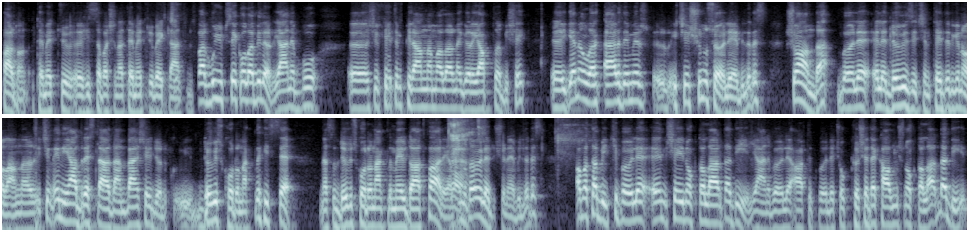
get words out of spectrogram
Pardon, temettü e, hisse başına temettü beklentimiz var. Bu yüksek olabilir. Yani bu e, şirketin planlamalarına göre yaptığı bir şey. E, genel olarak Erdemir için şunu söyleyebiliriz. Şu anda böyle ele döviz için tedirgin olanlar için en iyi adreslerden ben şey diyorum döviz korunaklı hisse nasıl döviz korunaklı mevduat var ya Evet. bunu da öyle düşünebiliriz. Ama tabii ki böyle en şey noktalarda değil. Yani böyle artık böyle çok köşede kalmış noktalarda değil.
